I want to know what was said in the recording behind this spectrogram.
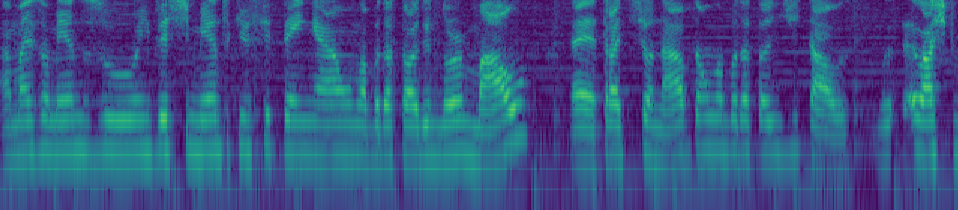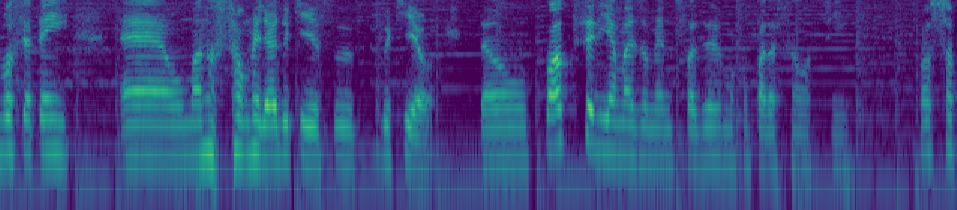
a mais ou menos o investimento que se tem a um laboratório normal, é, tradicional, para um laboratório digital. Eu acho que você tem é, uma noção melhor do que isso, do que eu. Então, qual que seria mais ou menos fazer uma comparação assim? Posso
